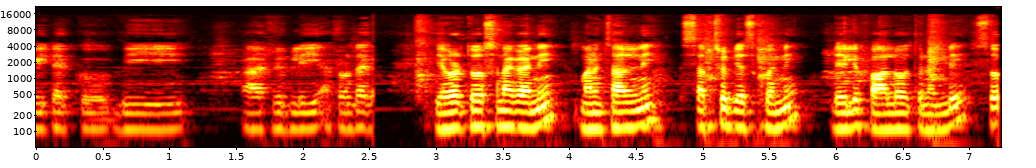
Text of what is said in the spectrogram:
బీటెక్ బీఈ ట్రిపుల్ ఈ అట్లా ఉంటాయి ఎవరు తోసినా కానీ మన ఛానల్ని సబ్స్క్రైబ్ చేసుకొని డైలీ ఫాలో అవుతుండండి. సో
